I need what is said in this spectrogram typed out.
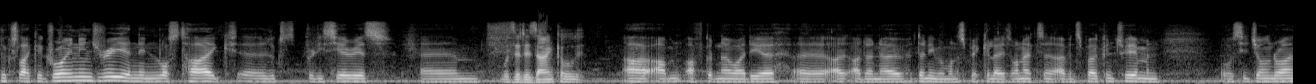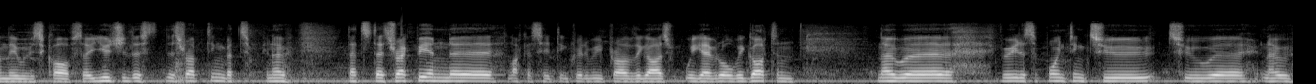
looks like a groin injury, and then lost Tadhg. Uh, looks pretty serious. Um, Was it his ankle? I, I'm, I've got no idea. Uh, I, I don't know. I don't even want to speculate on it. Uh, I haven't spoken to him, and obviously John Ryan there with his calf. So hugely dis- disrupting, but you know, that's that's rugby, and uh, like I said, incredibly proud of the guys. We gave it all we got, and no, uh, very disappointing to to uh, you know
